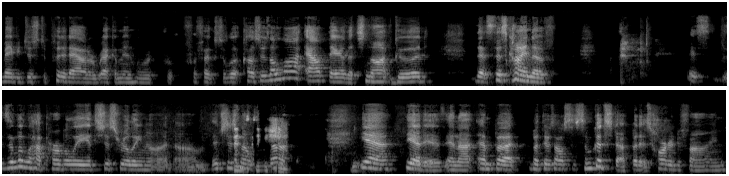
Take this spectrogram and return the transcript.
maybe just to put it out or recommend for, for, for folks to look because there's a lot out there that's not good. That's this kind of. It's, it's a little hyperbole. It's just really not. Um, it's just not yeah yeah it is. And i and but but there's also some good stuff but it's harder to find.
